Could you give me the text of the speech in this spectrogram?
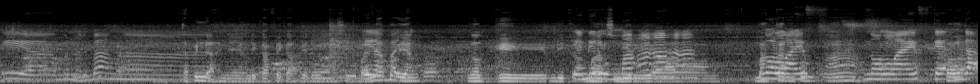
Iya benar banget tapi enggak hanya yang di kafe-kafe doang sih. Banyak Iya, kok banyak yang kok. ngegame di Yang di kamar rumah, sendirian. Ah, ah, ah. no makan life. pun ah. No life kayak Kalau- nggak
